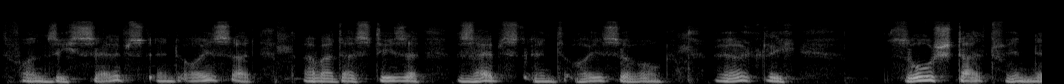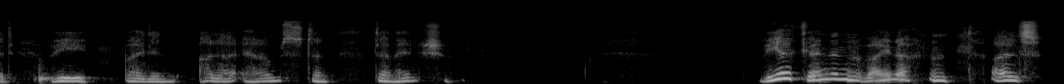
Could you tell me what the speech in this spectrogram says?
von sich selbst entäußert, aber dass diese Selbstentäußerung wirklich so stattfindet wie bei den Allerärmsten der Menschen. Wir kennen Weihnachten als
